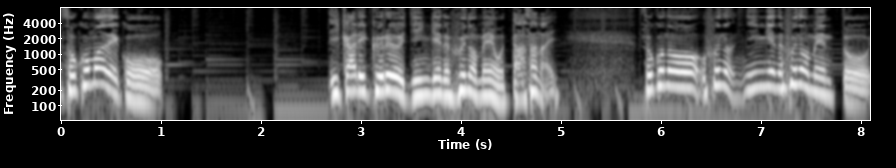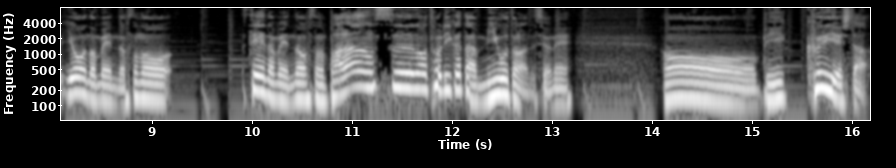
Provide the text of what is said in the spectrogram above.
そこまでこう、怒り狂う人間の負の面を出さない。そこの負の、人間の負の面と陽の面のその、性の面のそのバランスの取り方は見事なんですよね。おー、びっくりでした。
